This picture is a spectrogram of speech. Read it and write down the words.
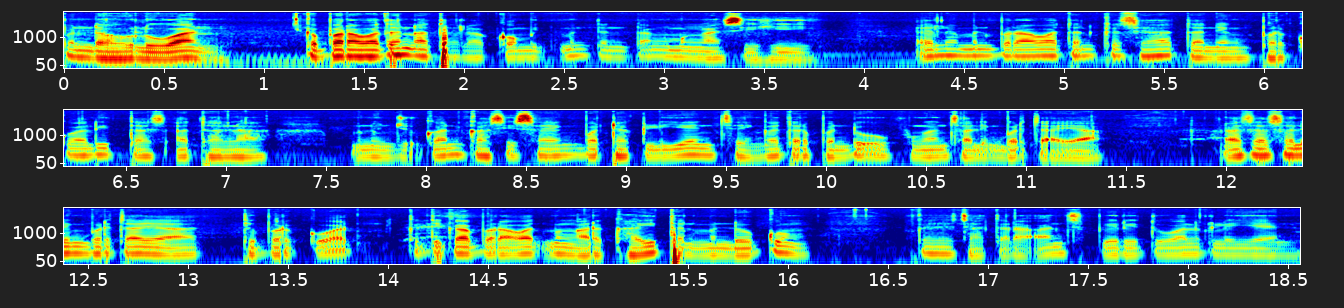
Pendahuluan Keperawatan adalah komitmen tentang mengasihi. Elemen perawatan kesehatan yang berkualitas adalah menunjukkan kasih sayang pada klien sehingga terbentuk hubungan saling percaya. Rasa saling percaya diperkuat ketika perawat menghargai dan mendukung kesejahteraan spiritual klien.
